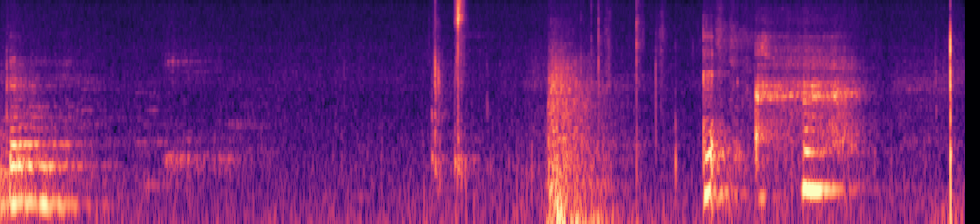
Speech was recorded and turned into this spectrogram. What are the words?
It's going. Eh, ah.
